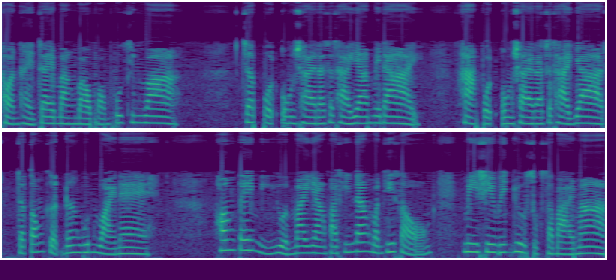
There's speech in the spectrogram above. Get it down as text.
ถอนหายใจบางเบาพร้อมพูดขึ้นว่า จะปลดองค์ชายรัชทายาทไม่ได้ หากปลดองค์ชายรัชทายาทจะต้องเกิดเรื่องวุ่นวายแน่ ห้องเต้หมิงหยวนมายังพระที่นั่งวันที่สอง มีชีวิตอยู่สุขสบายมาก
